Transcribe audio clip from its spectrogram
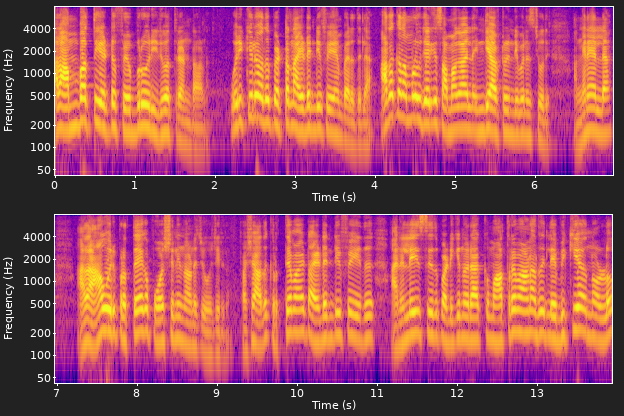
അത് അമ്പത്തി എട്ട് ഫെബ്രുവരി ഇരുപത്തിരണ്ടാണ്. ഒരിക്കലും അത് പെട്ടെന്ന് ഐഡന്റിഫൈ ചെയ്യാൻ പറ്റത്തില്ല. അതൊക്കെ നമ്മൾ വിചാരിക്കും സമകാലം ഇന്ത്യ ആഫ്റ്റർ ഇൻഡിപെൻഡൻസ് ചോദ്യം. അങ്ങനെയല്ല. അത് ആ ഒരു പ്രത്യേക പോർഷനിൽ നിന്നാണ് ചോദിച്ചിരുന്നത്. പക്ഷേ അത് കൃത്യമായിട്ട് ഐഡന്റിഫൈ ചെയ്ത് അനലൈസ് ചെയ്ത് പഠിക്കുന്ന ഒരാൾക്ക് മാത്രമാണ് അത് ലഭിക്കുക എന്നുള്ളൂ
